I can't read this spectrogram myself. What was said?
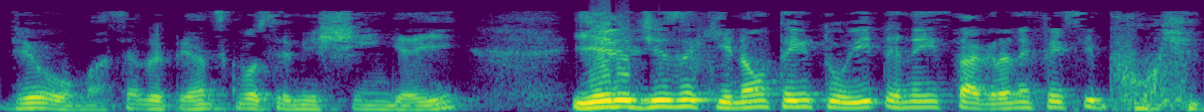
viu, Marcelo Bebê, antes que você me xingue aí. E ele diz aqui, não tem Twitter, nem Instagram, nem Facebook.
